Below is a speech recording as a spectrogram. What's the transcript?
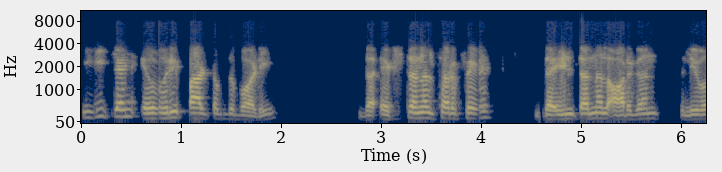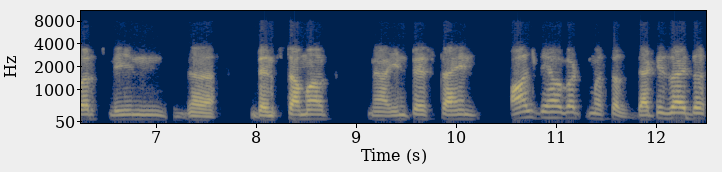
each and every part of the body, the external surface, the internal organs, liver, spleen, uh, then stomach, uh, intestine, all they have got muscles. That is why the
